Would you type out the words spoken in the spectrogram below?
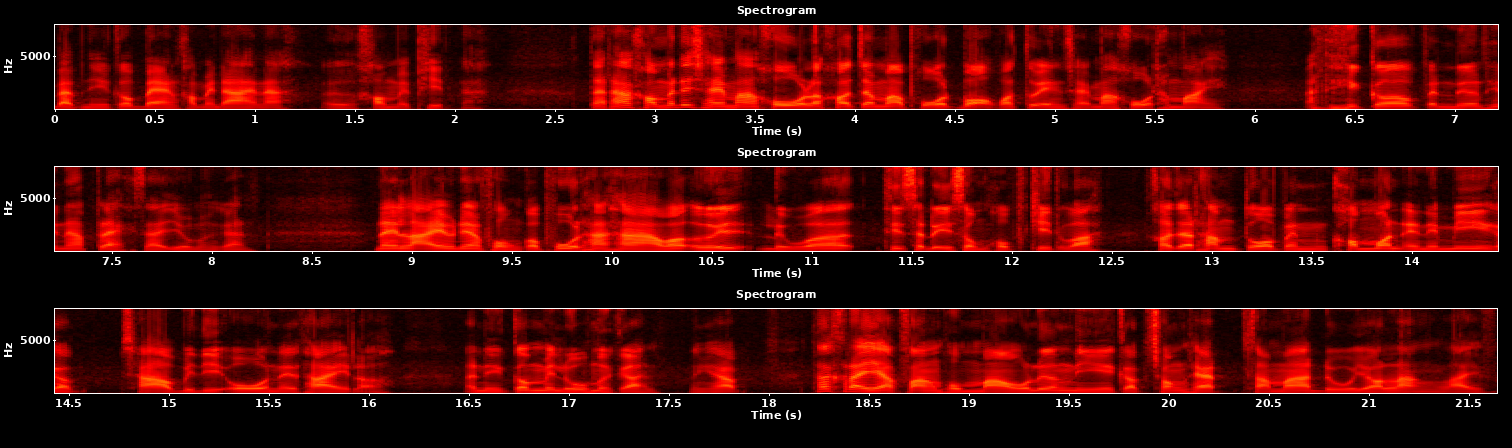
แบบนี้ก็แบนเขาไม่ได้นะ เออเขาไม่ผิดนะ แต่ถ้าเขาไม่ได้ใช้มาโคร แล้วเขาจะมาโพสต์บอกว่าตัวเองใช้มาโครทำไม อันนี้ก็เป็นเรื่องที่น่าแปลกใจอยู่เหมือนกัน ในไลฟ์เนี่ยผมก็พูดฮาๆว่าเอ้ย หรือว่าทฤษฎีสมคบคิดวะเขาจะทำตัวเป็น common enemy กับชาววิดีโอในไทยเหรอ อันนี้ก็ไม่รู้เหมือนกันนะครับ ถ้าใครอยากฟังผมเมาเรื่องนี้กับช่องแชทสามารถดูย้อนหลังไลฟ์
